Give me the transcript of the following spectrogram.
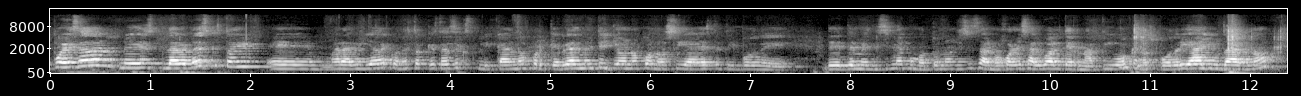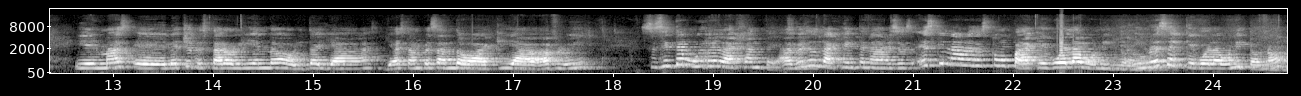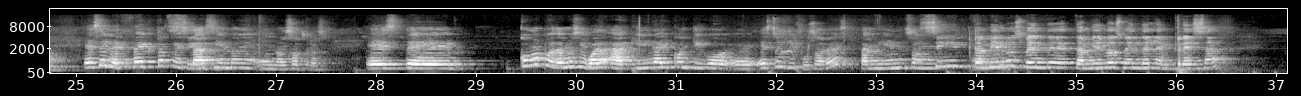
Pues Adam, es- la verdad es que estoy eh, maravillada con esto que estás explicando porque realmente yo no conocía este tipo de, de- de medicina como tú nos dices, a lo mejor es algo alternativo que nos podría ayudar, ¿no? Y además eh, el hecho de estar oliendo ahorita ya, ya está empezando aquí a, a fluir, se siente muy relajante. A veces la gente nada más es, es que nada más es como para que huela bonito y no es el que huela bonito, ¿no? Es el efecto que Sí. está haciendo en, en nosotros. Este, ¿Cómo podemos igual adquirir ahí contigo eh, estos difusores? También son... Sí, también los vende, también los vende la empresa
